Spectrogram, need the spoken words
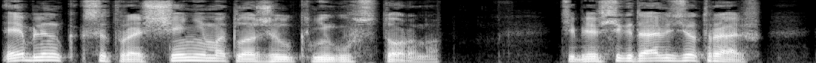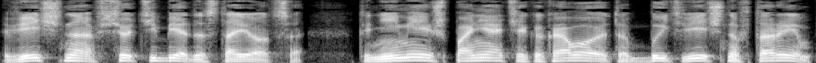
Эблинг с отвращением отложил книгу в сторону. «Тебе всегда везет, Ральф. Вечно все тебе достается. Ты не имеешь понятия, каково это — быть вечно вторым»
